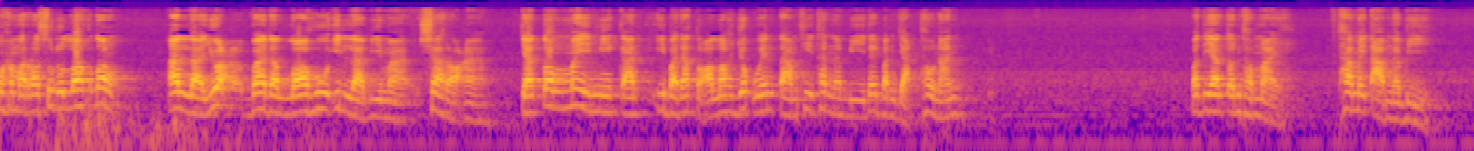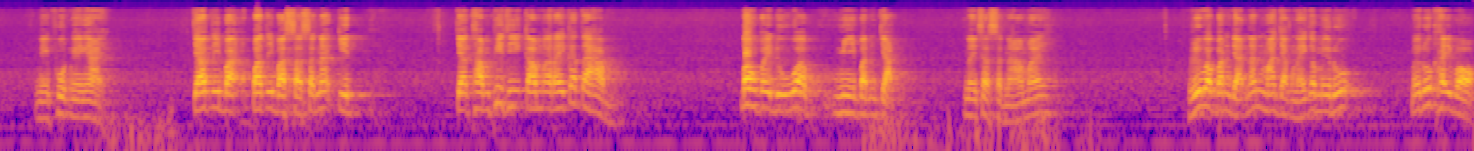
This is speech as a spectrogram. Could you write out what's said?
มุฮัมมัดรอสูลุลลอฮ์ก็ต้องอัลลอยุบะดัลลอฮูอิลลาบีมาชาระอาจะต้องไม่มีการอิบาดัตต่ออัลลอฮ์ยกเว้นตามที่ท่านนบีได้บัญญัติเท่านั้น ปฏิญาณตนทำไม ถ้าไม่ตามนบีนี่พูดง่ายๆจะปฏิบัติปฏิบัติศาสนกิจ จะทำพิธีกรรมอะไรก็ตาม ต้องไปดูว่ามีบัญญัติในศาสนาไหม หรือว่าบัญญัตินั้นมาจากไหนก็ไม่รู้ ไม่รู้ใครบอก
